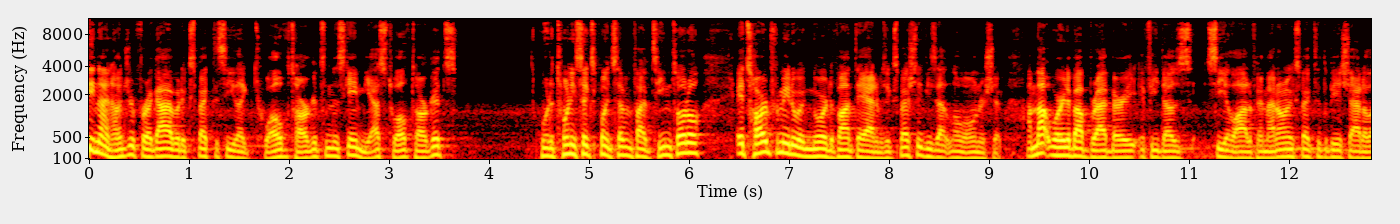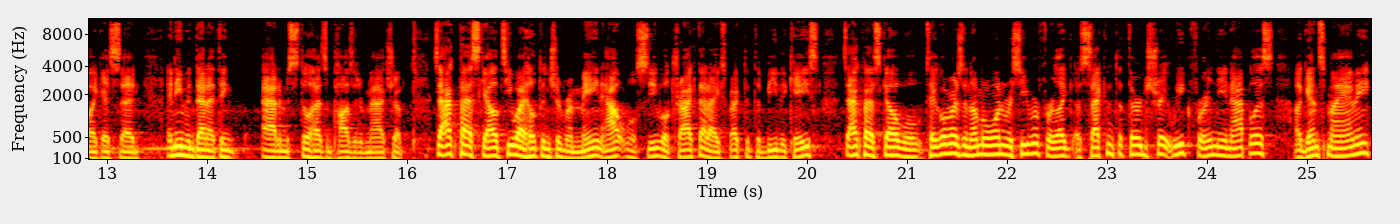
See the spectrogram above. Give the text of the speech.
nine hundred for a guy I would expect to see like twelve targets in this game. Yes, twelve targets. With a 26.75 team total, it's hard for me to ignore Davante Adams, especially if he's at low ownership. I'm not worried about Bradberry if he does see a lot of him. I don't expect it to be a shadow, like I said. And even then, I think Adams still has a positive matchup. Zach Pascal, T.Y. Hilton should remain out. We'll see. We'll track that. I expect it to be the case. Zach Pascal will take over as the number one receiver for like a second to third straight week for Indianapolis against Miami.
